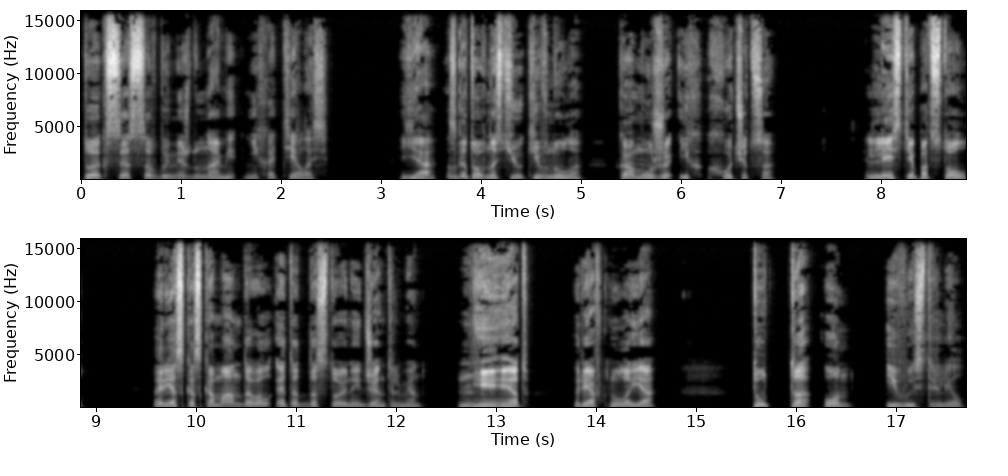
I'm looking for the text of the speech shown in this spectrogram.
то эксцессов бы между нами не хотелось. Я с готовностью кивнула. Кому же их хочется? Лезьте под стол. Резко скомандовал этот достойный джентльмен. Нет, рявкнула я. Тут-то он и выстрелил.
